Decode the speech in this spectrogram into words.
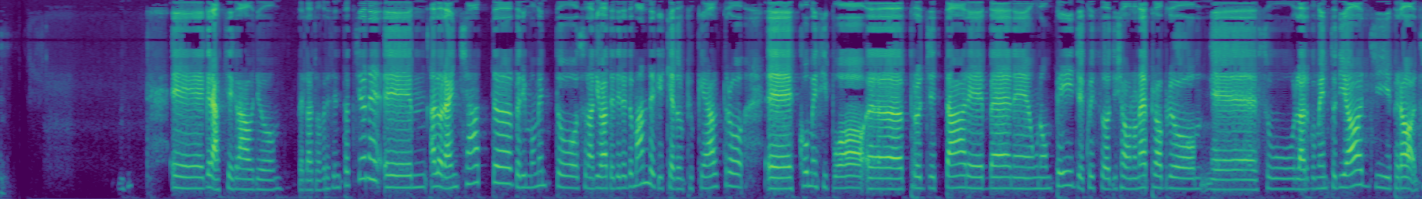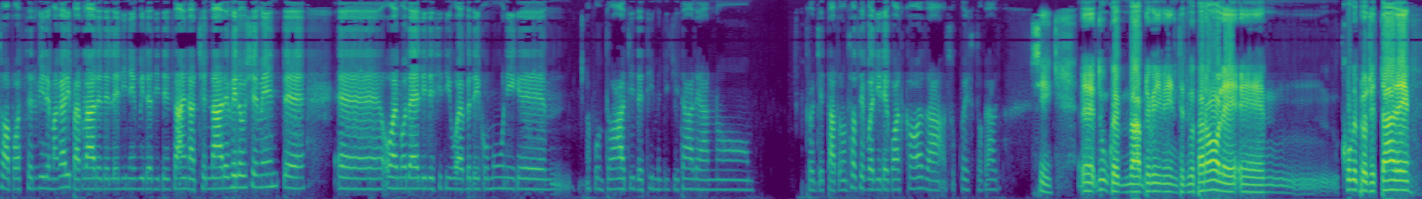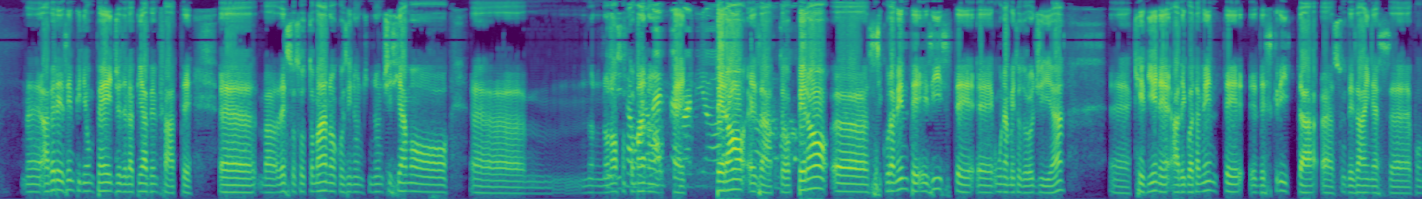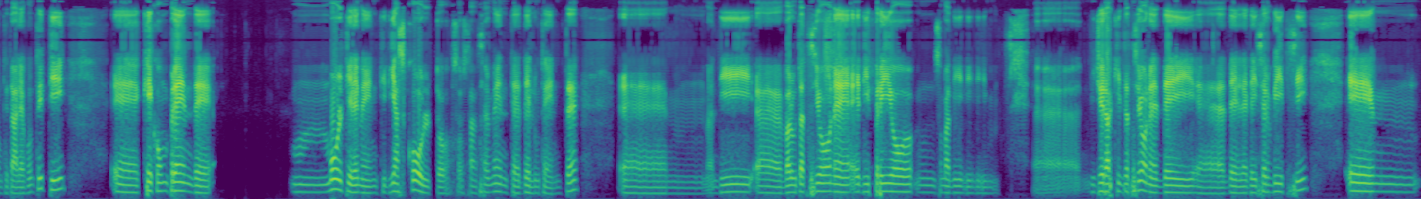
Eh, grazie Claudio per la tua presentazione. Eh, allora, in chat per il momento sono arrivate delle domande che chiedono più che altro eh, come si può eh, progettare bene un home page e questo diciamo non è proprio eh, sull'argomento di oggi, però insomma può servire magari parlare delle linee guida di design, accennare velocemente eh, o ai modelli dei siti web dei comuni che appunto Agid e Team Digitale hanno progettato. Non so se vuoi dire qualcosa su questo, Claudio. Sì, eh, dunque, brevemente, due parole. Ehm, come progettare eh, avere esempi di home page della PA ben fatte, eh, adesso sotto mano così non, non ci siamo, eh, non, non sì, ho diciamo sotto mano, però, esatto, però eh, sicuramente esiste eh, una metodologia eh, che viene adeguatamente descritta su designers.italia.it, che comprende molti elementi di ascolto sostanzialmente dell'utente, ehm, di eh, valutazione e di prio, mm, insomma, di, di, di, eh, gerarchizzazione dei, eh, delle, dei servizi. E, mh,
